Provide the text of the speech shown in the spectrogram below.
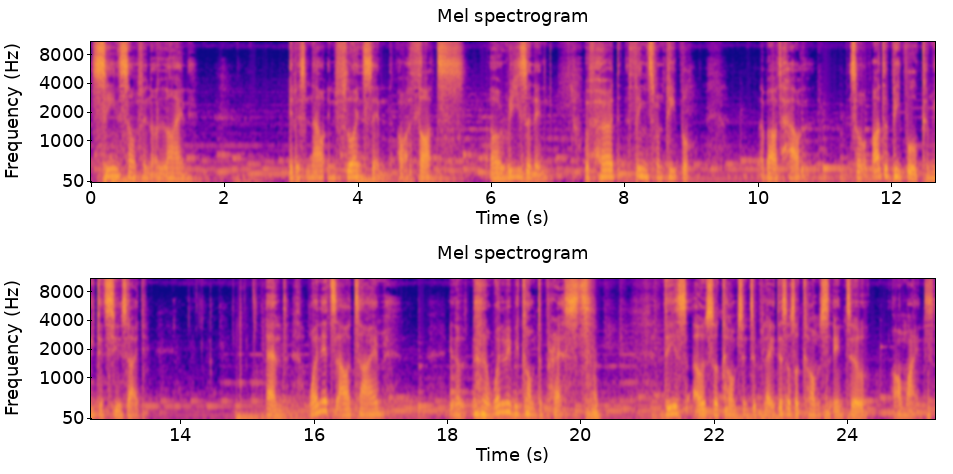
seen something online it is now influencing our thoughts our reasoning we've heard things from people about how some other people committed suicide and when it's our time you know when we become depressed this also comes into play. This also comes into our minds.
